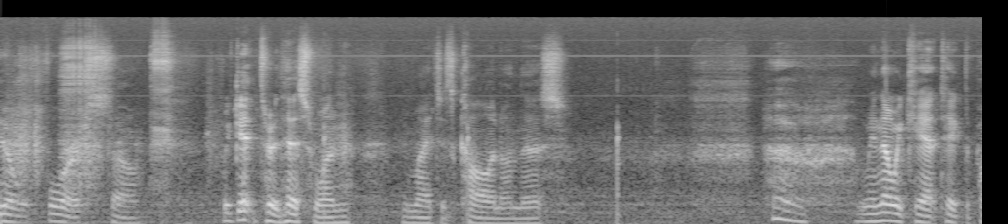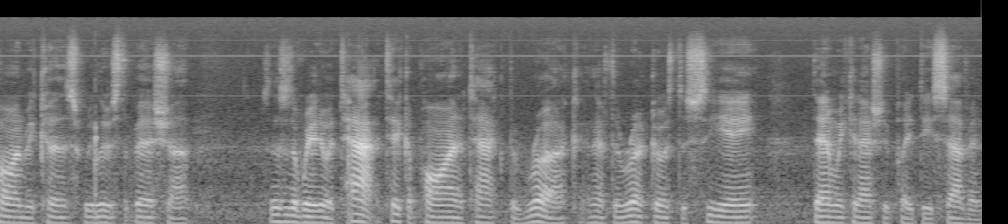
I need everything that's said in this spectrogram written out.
It with force, so if we get through this one, we might just call it on this. we know we can't take the pawn because we lose the bishop. So this is a way to attack, take a pawn, attack the rook, and if the rook goes to c8, then we can actually play d7.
